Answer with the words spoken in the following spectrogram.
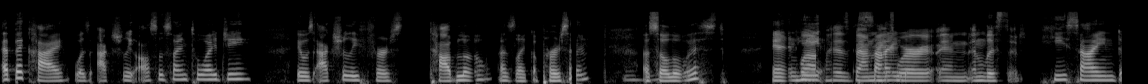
Epic High was actually also signed to YG. It was actually first Tablo as like a person, mm-hmm. a soloist, and well, he his bandmates signed, were in, enlisted. He signed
